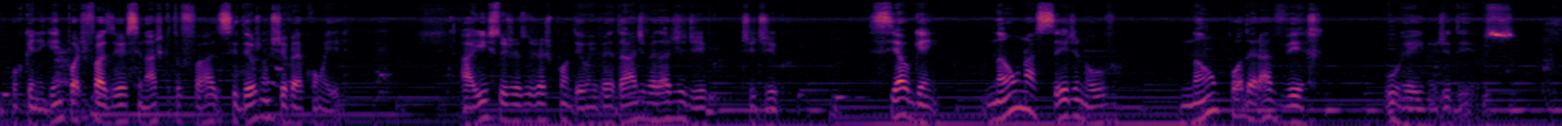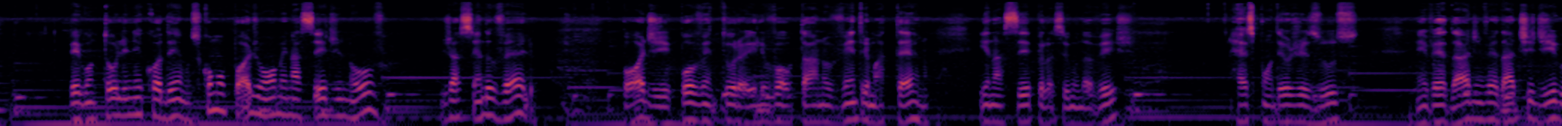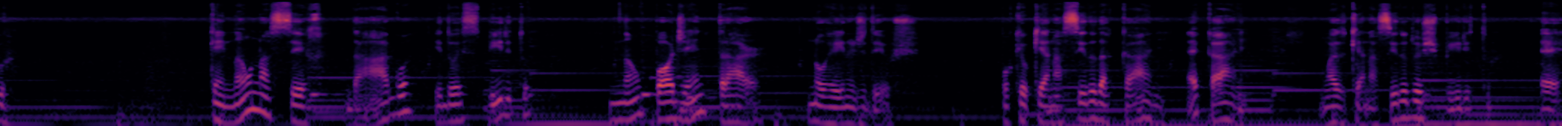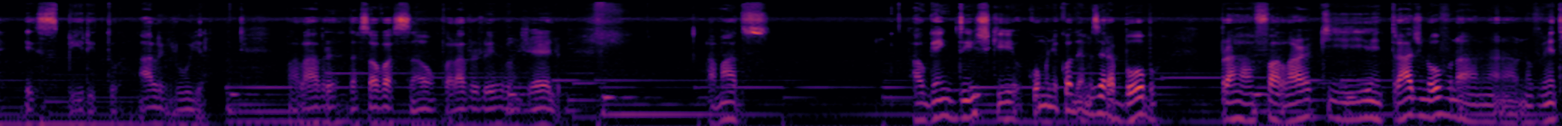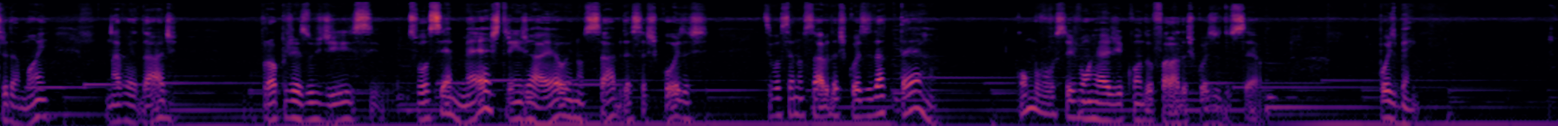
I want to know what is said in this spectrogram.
porque ninguém pode fazer sinais que tu fazes se Deus não estiver com ele. A isto Jesus respondeu: Em verdade, verdade te digo, te digo, se alguém não nascer de novo, não poderá ver o reino de Deus. Perguntou-lhe Nicodemos: Como pode um homem nascer de novo, já sendo velho? Pode, porventura, ele voltar no ventre materno e nascer pela segunda vez? Respondeu Jesus: Em verdade, em verdade te digo: quem não nascer da água e do espírito não pode entrar no reino de Deus. Porque o que é nascido da carne é carne, mas o que é nascido do espírito é espírito. Aleluia palavra da salvação, palavra do Evangelho. Amados, alguém diz que como Nicodemos era bobo para falar que ia entrar de novo na, na, no ventre da mãe, na verdade, o próprio Jesus disse: se você é mestre em Israel e não sabe dessas coisas, se você não sabe das coisas da terra, como vocês vão reagir quando eu falar das coisas do céu? Pois bem,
